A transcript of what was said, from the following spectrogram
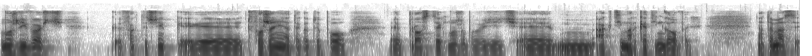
możliwość faktycznie e, tworzenia tego typu e, prostych, można powiedzieć, e, akcji marketingowych. Natomiast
